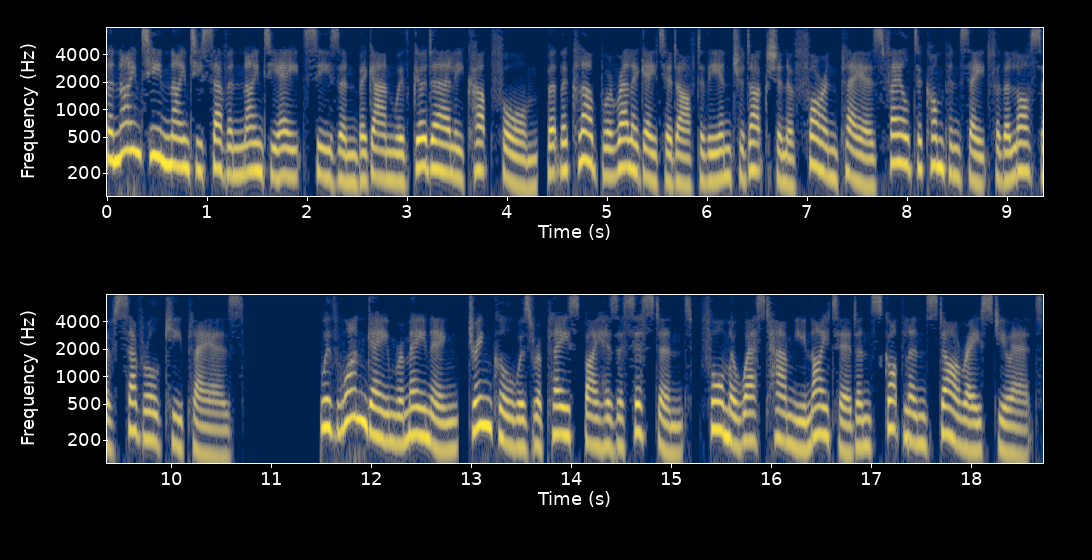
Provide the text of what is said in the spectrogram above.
The 1997–98 season began with good early cup form, but the club were relegated after the introduction of foreign players failed to compensate for the loss of several key players. With one game remaining, Drinkell was replaced by his assistant, former West Ham United and Scotland star Ray Stewart.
